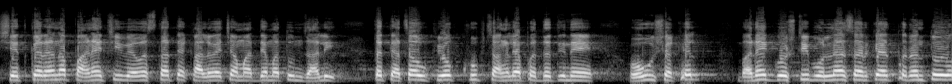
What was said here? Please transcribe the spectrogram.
शेतकऱ्यांना पाण्याची व्यवस्था त्या कालव्याच्या माध्यमातून झाली तर त्याचा उपयोग खूप चांगल्या पद्धतीने होऊ शकेल. अनेक गोष्टी बोलण्यासारख्या आहेत परंतु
